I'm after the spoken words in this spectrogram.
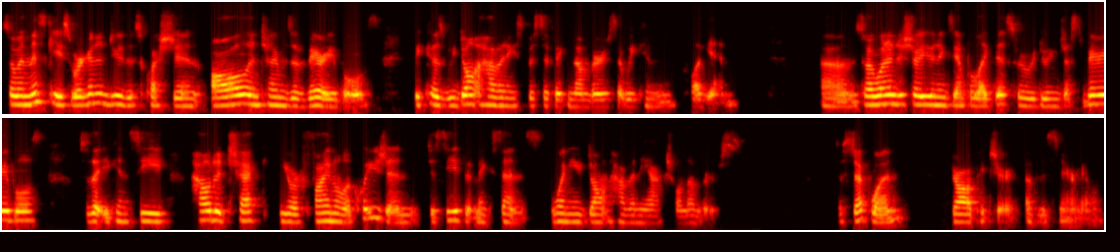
So in this case, we're going to do this question all in terms of variables because we don't have any specific numbers that we can plug in. Um, so I wanted to show you an example like this where we're doing just variables so that you can see how to check your final equation to see if it makes sense when you don't have any actual numbers. So step one, draw a picture of the scenario.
